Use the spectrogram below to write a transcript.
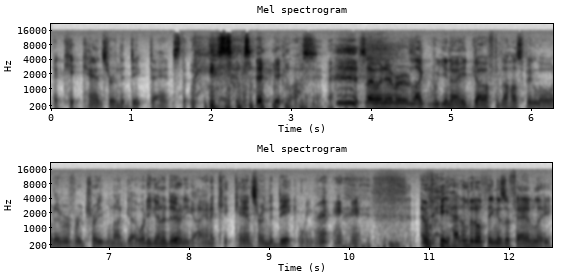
a kick cancer in the dick dance that we used to do. Class. so whenever like you know he'd go off to the hospital or whatever for a treatment, I'd go, "What are you going to do?" And he'd go, "I'm going to kick cancer in the dick." And we and we had a little thing as a family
